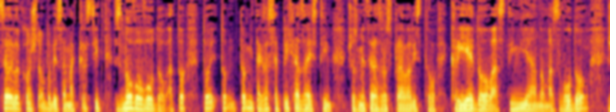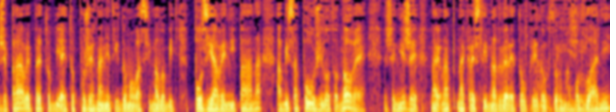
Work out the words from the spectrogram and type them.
celé veľkonočné obdobie sa má krstiť s novou vodou. A to, to, to, to mi tak zase prichádza aj s tým, čo sme teraz rozprávali s tou kriedou a s tymianom a s vodou, že práve preto by aj to požehnanie tých domov asi malo byť po zjavení pána, aby sa použilo to nové. Že nie, že na, na, nakreslím na dvere tou kriedou, ktorú mám od vlani,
